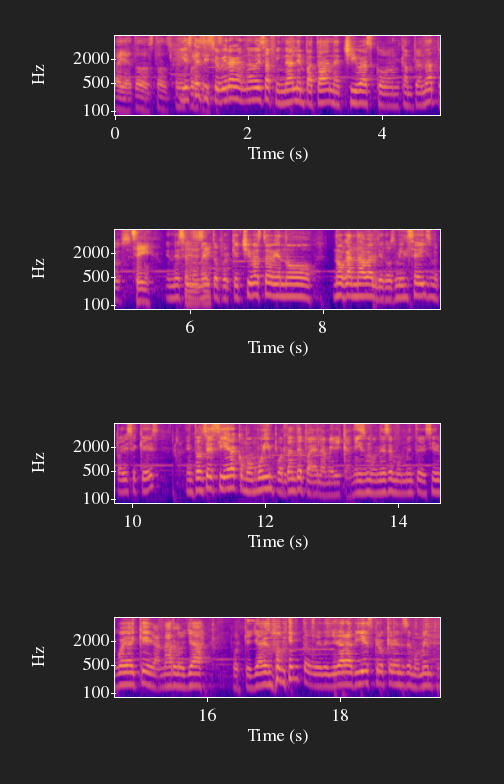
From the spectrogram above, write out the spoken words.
Vaya, todos, todos. Fue Y es que si se hubiera ganado esa final, empataban a Chivas con campeonatos. Sí. en ese Sí, sí, momento, porque Chivas todavía no, no ganaba el de 2006, me parece que es. Entonces sí era como muy importante para el americanismo en ese momento decir, güey, hay que ganarlo ya, porque ya es momento, güey, de llegar a 10, creo que era en ese momento.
